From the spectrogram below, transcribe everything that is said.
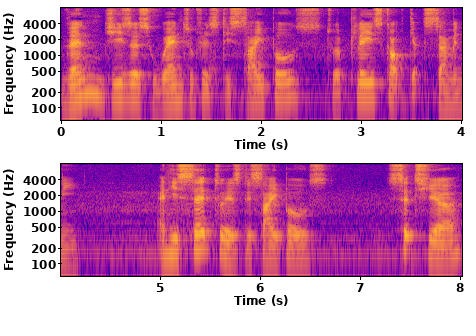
Then Jesus went with his disciples to a place called Gethsemane, and he said to his disciples, Sit here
